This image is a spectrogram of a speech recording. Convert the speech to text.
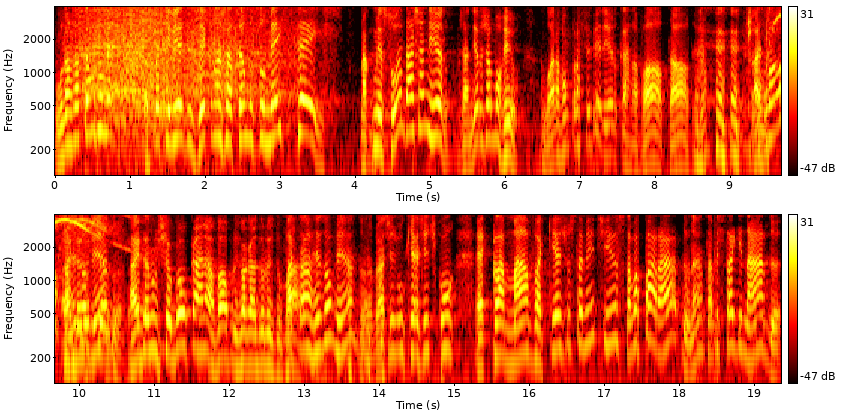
Nós já estamos no. Eu só queria dizer que nós já estamos no mês 6. Mas começou a andar janeiro. Janeiro já morreu. Agora vamos para fevereiro, carnaval e tal, entendeu? Mas vamos, tá Ainda não resolvendo. chegou- ainda não chegou o carnaval para os jogadores do Mas Vasco. está resolvendo. A gente- o que a gente com- é, clamava aqui é justamente isso. Estava parado, né? Estava estagnado.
